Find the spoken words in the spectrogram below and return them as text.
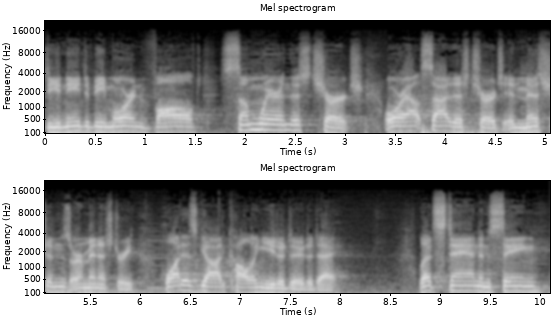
Do you need to be more involved somewhere in this church or outside of this church in missions or ministry? What is God calling you to do today? Let's stand and sing.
